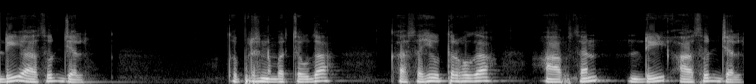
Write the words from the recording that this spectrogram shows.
D, आसुत जल। तो प्रश्न नंबर चौदह का सही उत्तर होगा ऑप्शन डी, आसुत जल।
